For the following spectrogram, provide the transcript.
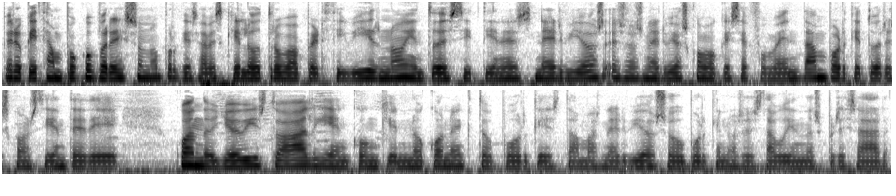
Pero quizá un poco por eso, ¿no? Porque sabes que el otro va a percibir, ¿no? Y entonces si tienes nervios, esos nervios como que se fomentan porque tú eres consciente de cuando yo he visto a alguien con quien no conecto porque está más nervioso o porque no se está pudiendo expresar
